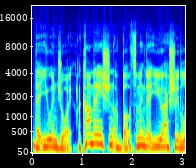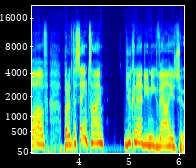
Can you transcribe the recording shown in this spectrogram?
that you enjoy. A combination of both, something that you actually love, but at the same time, you can add unique value to.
